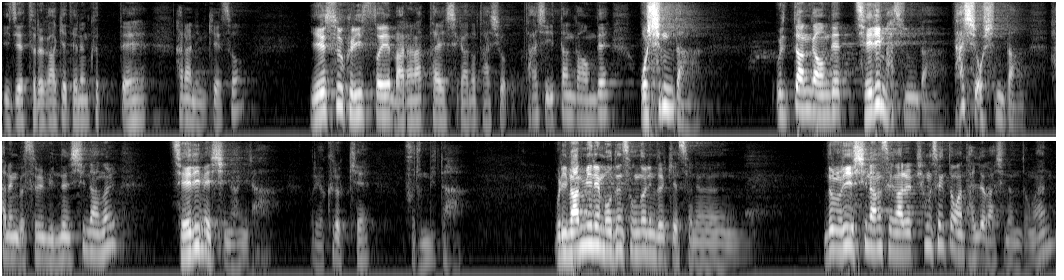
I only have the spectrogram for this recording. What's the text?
이제 들어가게 되는 그때 하나님께서 예수 그리스도의 마라나타의 시간으로 다시, 다시 이 땅 가운데 오신다. 우리 땅 가운데 재림하신다. 다시 오신다. 하는 것을 믿는 신앙을 재림의 신앙이라 우리가 그렇게 부릅니다. 우리 만민의 모든 성도님들께서는 늘 우리 신앙생활을 평생 동안 달려가시는 동안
